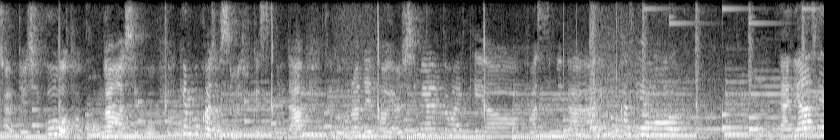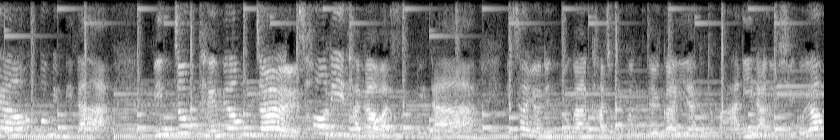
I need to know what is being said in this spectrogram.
잘 되시고 더 건강하시고 행복하셨으면 좋겠습니다. 저도 올 한해 더 열심히 활동할게요. 고맙습니다. 행복하세요. 네, 안녕하세요. 홍봄입니다. 민족 대명절 설이 다가왔습니다. 이 설 연휴 동안 가족분들과 이야기도 많이 나누시고요.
